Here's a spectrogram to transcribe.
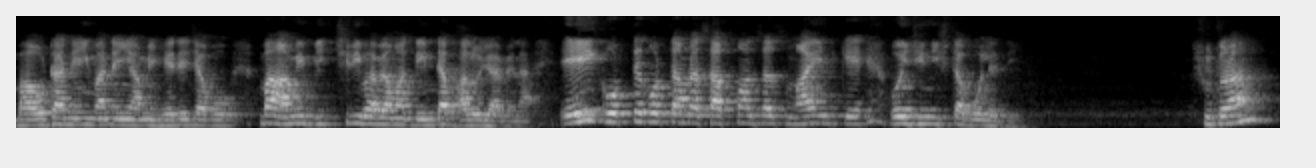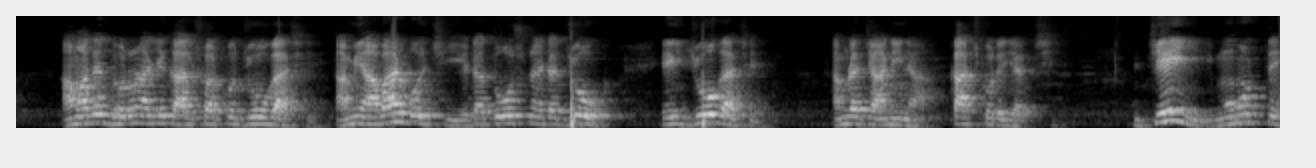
বা ওটা নেই মানেই আমি হেরে যাব, বা আমি বিচ্ছিরিভাবে আমার দিনটা ভালো যাবে না। এই করতে করতে আমরা সাবকনসিয়াস মাইন্ডকে ওই জিনিসটা বলে দিই। সুতরাং আমাদের ধরুন আজকে কালসর্প যোগ আছে। আমি আবার বলছি, এটা দোষ না, এটা যোগ। এই যোগ আছে। আমরা জানি না, কাজ করে যাচ্ছি। যেই মুহূর্তে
